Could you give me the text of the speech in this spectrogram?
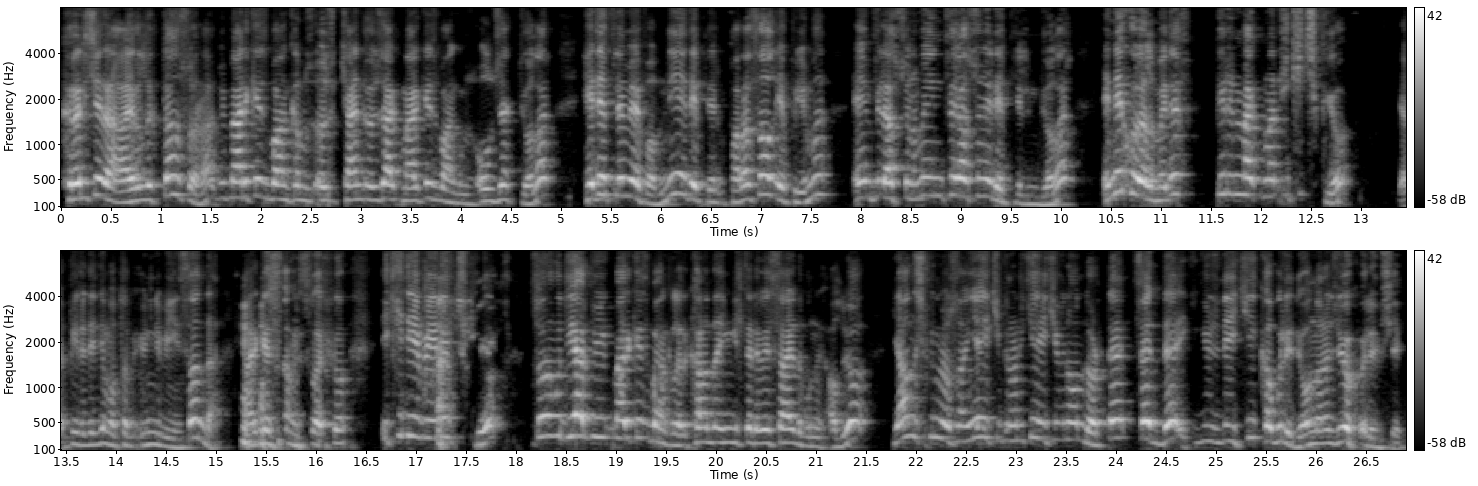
kraliçeden ayrıldıktan sonra bir merkez bankamız öz, kendi özel merkez bankamız olacak diyorlar. Hedefleme yapalım. Ne hedefleyelim? Parasal yapıyı mı? Enflasyonu mu? Enflasyonu hedefleyelim diyorlar. E ne koyalım hedef? Birinin aklından iki çıkıyor. Ya biri dediğim o tabii ünlü bir insan da. Merkez Bankası başkanı. İki diye bir hedef çıkıyor. Sonra bu diğer büyük merkez bankaları Kanada, İngiltere vesaire de bunu alıyor. Yanlış bilmiyorsan ya 2012 ya 2014'te Fed de %2'yi kabul ediyor. Ondan önce yok öyle bir şey.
